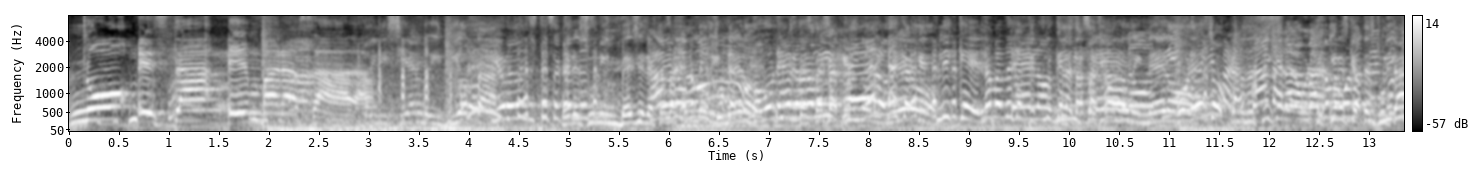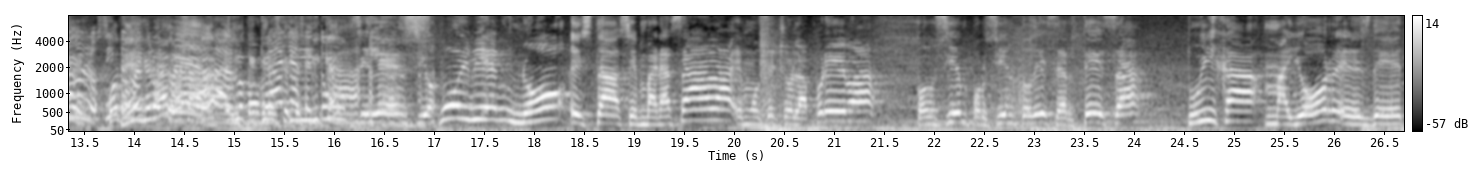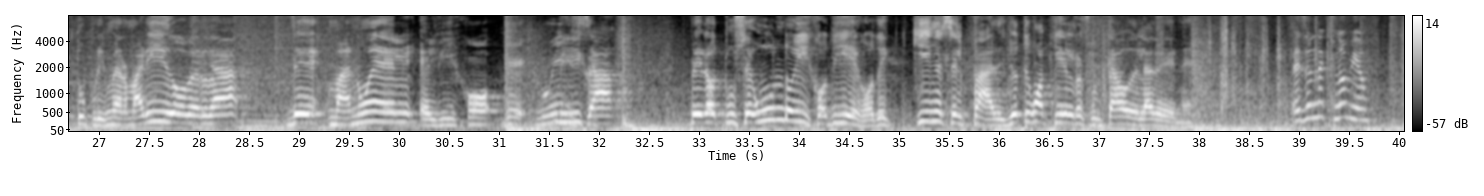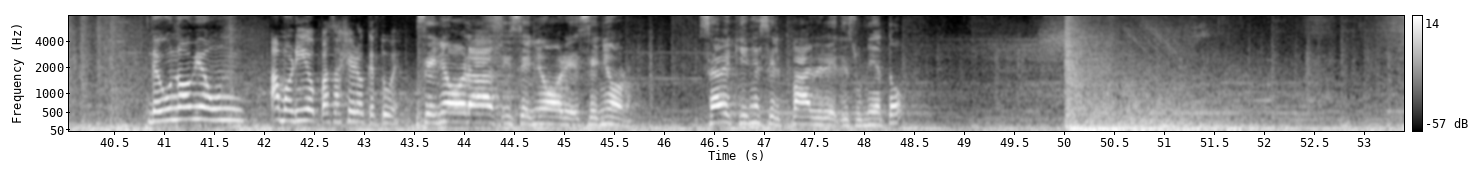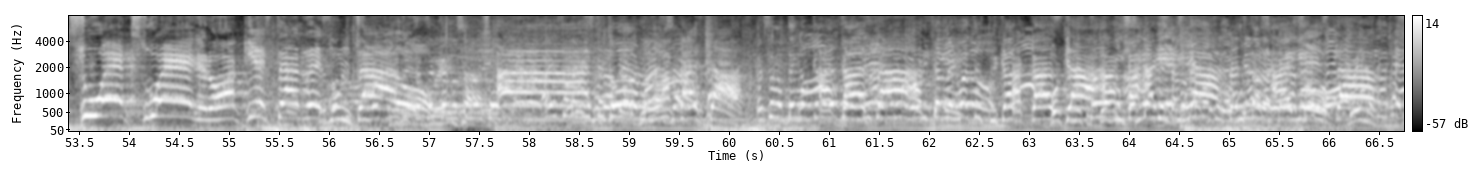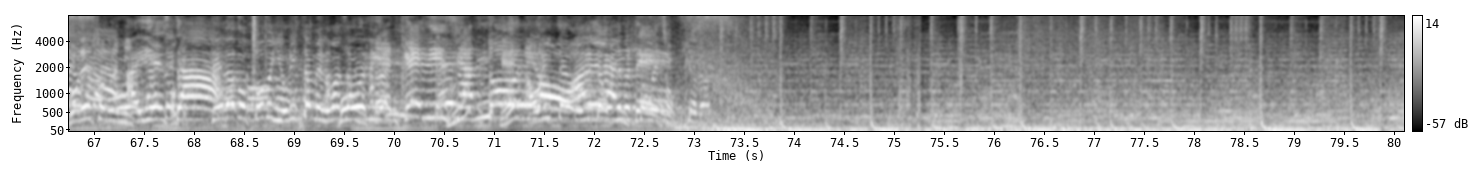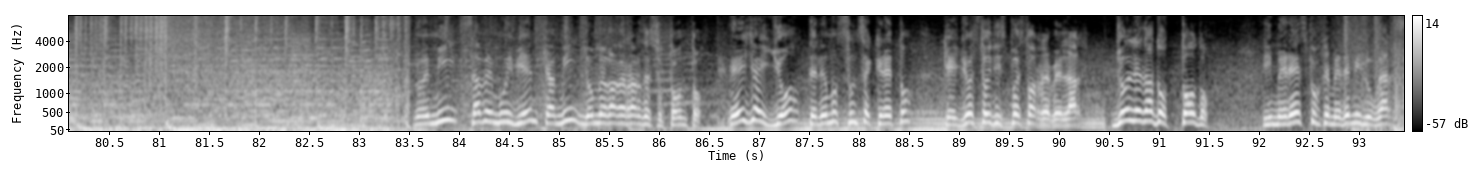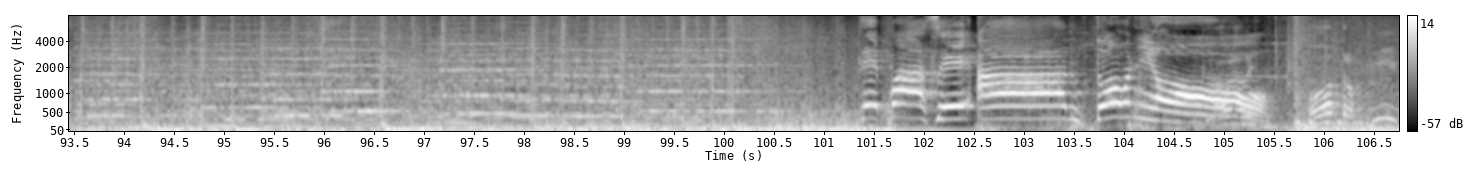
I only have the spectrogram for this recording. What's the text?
No está embarazada. Estoy diciendo, idiota. ¿Y ahora dónde sacando Eres un imbécil, le estás sacando no, dinero. Por favor, Te diga sacando primero, deja dinero. que explique. Nada más deja que explique, le estás sacando dinero. Por eso, que nos explique nada más. no ¿Qué me quieres que te explique? ¿Cuánto dinero te vas a sacar? ¿Es lo que quieres que te explique? Silencio. Muy bien, no estás embarazada. Hemos hecho la prueba con 100% de certeza. Tu hija mayor es de tu primer marido, ¿verdad? De Manuel, el hijo de Luisa. Pero tu segundo hijo, Diego, ¿de quién es el padre? Yo tengo aquí el resultado del ADN. Es de un exnovio. De un novio, un amorío pasajero que tuve. Señoras y señores, señor, ¿sabe quién es el padre de su nieto? ¡Su ex suegro! Aquí está el resultado. ¡Ah! Acá está. Eso lo tengo que ver. Acá está. Ahorita me vas a explicar. Acá Porque me está. Ahí está. Ahí está. Bueno, por eso. Ahí está. Te he dado todo y ahorita me lo vas a Muy bien, ¿qué dice ¿Eh? Antonio? Ahorita, ahorita voy a ver todo eso. Noemí sabe muy bien que a mí no me va a agarrar de su tonto. Ella y yo tenemos un secreto que yo estoy dispuesto a revelar. Yo le he dado todo y merezco que me dé mi lugar. ¡Que pase Antonio! Otro.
